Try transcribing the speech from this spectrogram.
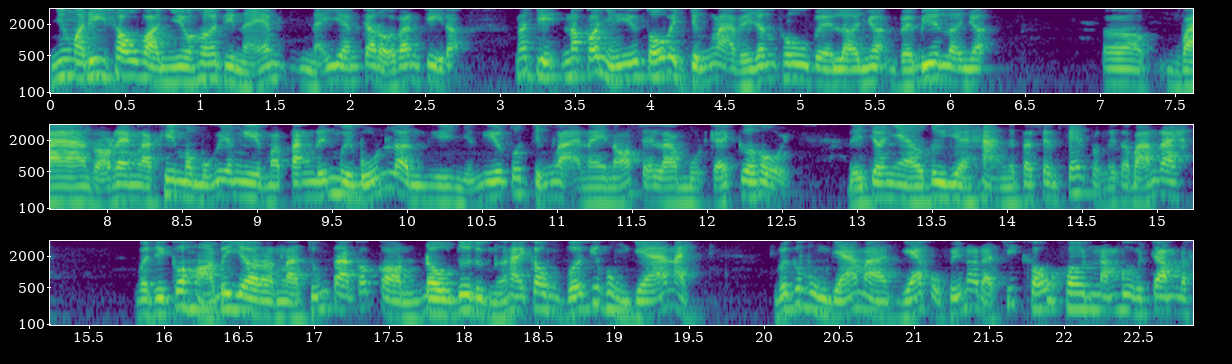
Nhưng mà đi sâu vào nhiều hơn thì nãy em nãy giờ em trao đổi với anh chị đó. Nó chỉ nó có những yếu tố về chứng lại về doanh thu về lợi nhuận về biên lợi nhuận. Ờ, và rõ ràng là khi mà một cái doanh nghiệp mà tăng đến 14 lần thì những yếu tố chứng lại này nó sẽ là một cái cơ hội để cho nhà đầu tư dài hạn người ta xem xét và người ta bán ra. Vậy thì câu hỏi bây giờ rằng là chúng ta có còn đầu tư được nữa hay không với cái vùng giá này? Với cái vùng giá mà giá cổ phiếu nó đã chiết khấu hơn 50 phần trăm rồi.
